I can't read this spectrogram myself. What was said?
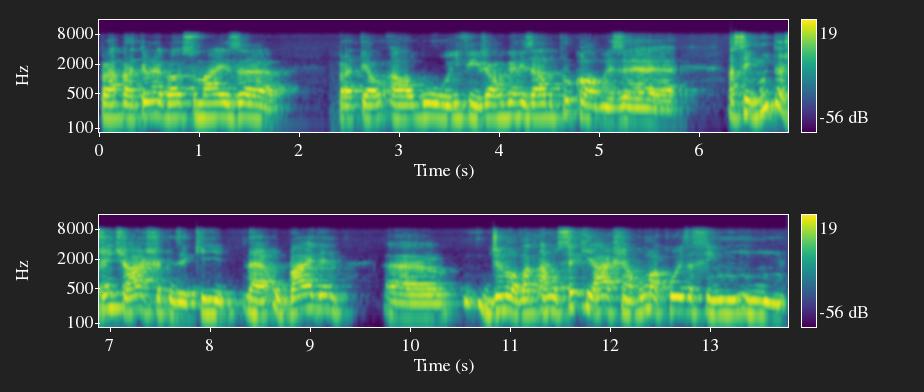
para ter um negócio mais. Uh, eh, para ter algo, enfim, já organizado para o call. Mas, é, assim, muita gente acha, quer dizer, que né, o Biden, uh, de novo, a não ser que achem alguma coisa assim, um,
